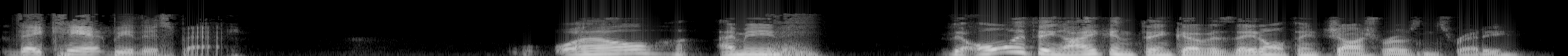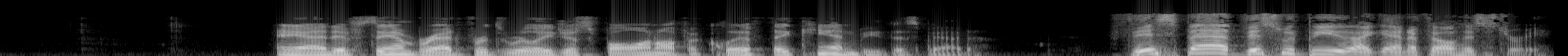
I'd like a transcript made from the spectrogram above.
They can't be this bad. Well, I mean, the only thing I can think of is they don't think Josh Rosen's ready. And if Sam Bradford's really just fallen off a cliff, they can be this bad. This bad? This would be like NFL history.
